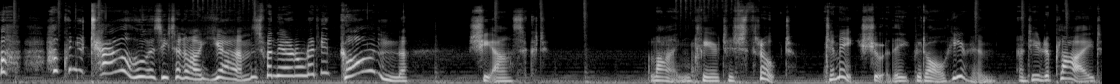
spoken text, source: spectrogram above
Oh, how can you tell who has eaten our yams when they are already gone? she asked. Lion cleared his throat to make sure they could all hear him, and he replied,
